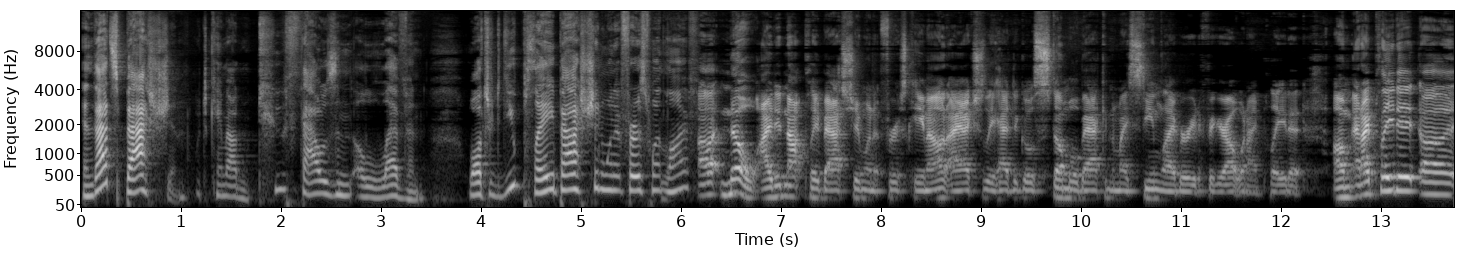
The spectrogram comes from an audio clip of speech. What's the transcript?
And that's Bastion, which came out in 2011. Walter, did you play Bastion when it first went live? Uh, no, I did not play Bastion when it first came out. I actually had to go stumble back into my Steam library to figure out when I played it. Um, and I played it uh,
